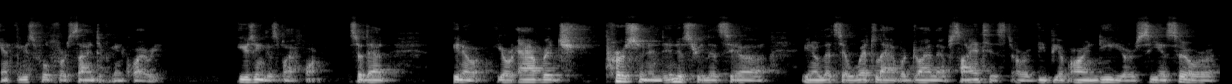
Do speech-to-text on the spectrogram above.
and useful for scientific inquiry using this platform so that you know your average person in the industry let's say a you know let's say a wet lab or dry lab scientist or a vp of r&d or cso or, or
